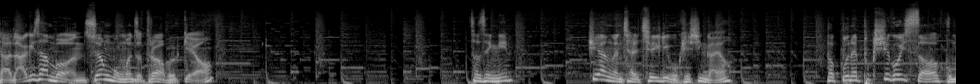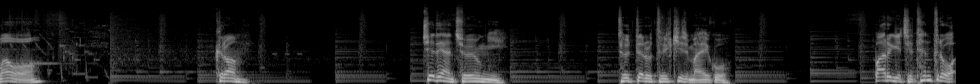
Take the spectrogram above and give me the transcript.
자, 나기사 한번 수영복 먼저 들어가 볼게요. 선생님, 휴양은 잘 즐기고 계신가요? 덕분에 푹 쉬고 있어. 고마워. 그럼 최대한 조용히 절대로 들키지 말고 빠르게 제 텐트로 와...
